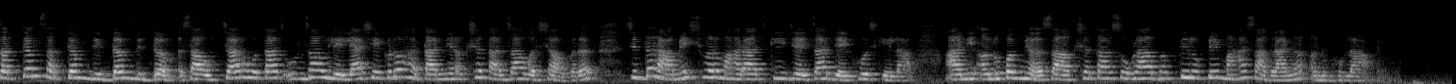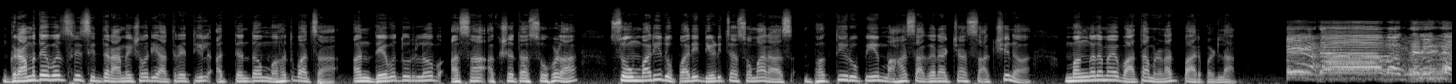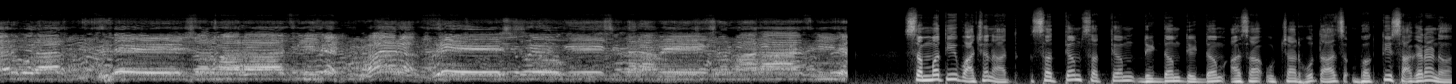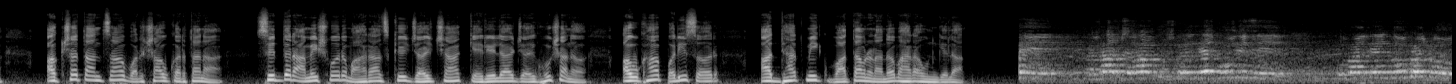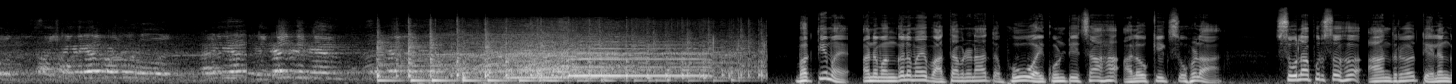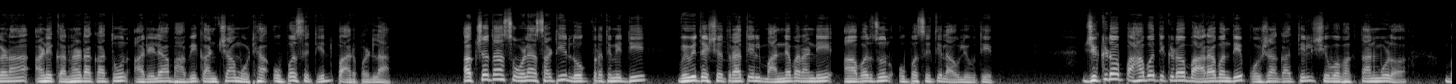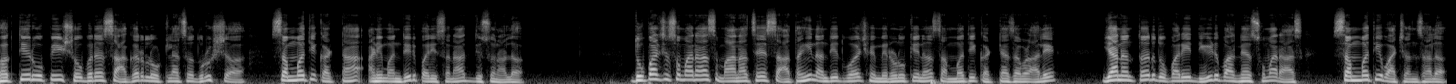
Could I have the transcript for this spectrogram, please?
सत्यम सत्यम दिड्डम दिड्डम असा उच्चार होताच उंचावलेल्या शेकडो हातांनी अक्षतांचा वर्षाव करत सिद्ध रामेश्वर महाराज की जयचा जयघोष केला आणि अनुपम्य असा अक्षता सोहळा भक्तिरूपी महासागरानं अनुभवला. ग्रामदैवत श्री सिद्धरामेश्वर यात्रेतील अत्यंत महत्त्वाचा अन देवदुर्लभ असा अक्षता सोहळा सोमवारी दुपारी दीडच्या सुमारास भक्तिरूपी महासागराच्या साक्षीनं मंगलमय वातावरणात पार पडला. संमती वाचनात सत्यम सत्यम दिड्डम दिड्डम असा उच्चार होताच भक्तिसागरानं अक्षतांचा वर्षाव करताना सिद्ध रामेश्वर महाराज की जयच्या केलेल्या जयघोषानं अवघा परिसर आध्यात्मिक वातावरणानं भारावून गेला. भक्तिमय अन मंगलमय वातावरणात भूवैकुंठीचा हा अलौकिक सोहळा सोलापूरसह आंध्र तेलंगणा आणि कर्नाटकातून आलेल्या भाविकांच्या मोठ्या उपस्थितीत पार पडला. अक्षता सोहळ्यासाठी लोकप्रतिनिधी विविध क्षेत्रातील मान्यवरांनी आवर्जून उपस्थिती लावली होती. जिकडं पाहावं तिकडं बाराबंदी पोशाखातील शिवभक्तांमुळं भक्तिरूपी शोभर सागर लोटल्याचं दृश्य संमती कट्टा आणि मंदिर परिसरात दिसून आलं. दुपारच्या सुमारास मानाचे सातही नंदीध्वज हे मिरवणुकीनं संमती कट्ट्याजवळ आले. यानंतर दुपारी दीड वाजण्या सुमारास संमती वाचन झालं.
